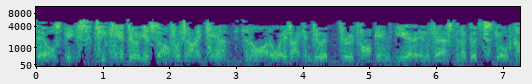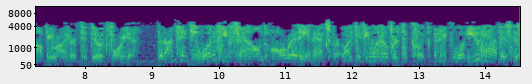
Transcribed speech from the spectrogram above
sales piece. If you can't do it yourself, which I can't in a lot of ways, I can do it through talking. You got to invest in a good skilled copywriter to do it for you. But I'm thinking, what if you found already an expert? Like if you went over to ClickBank, what you have is the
